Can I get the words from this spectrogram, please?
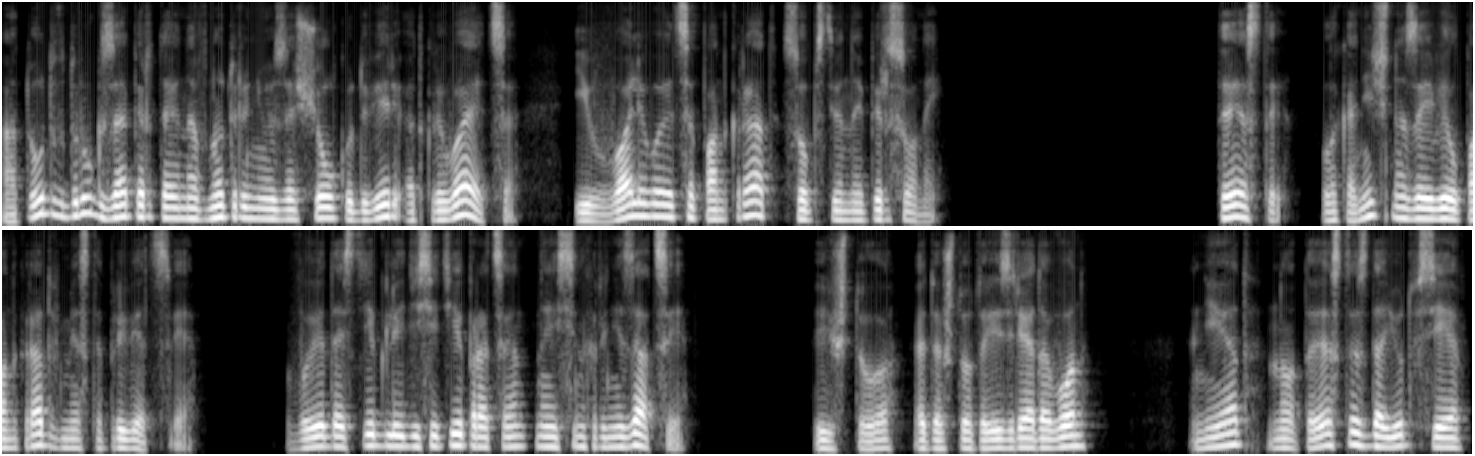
А тут вдруг запертая на внутреннюю защелку дверь открывается, и вваливается Панкрат собственной персоной. «Тесты», – лаконично заявил Панкрат вместо приветствия. «Вы достигли десятипроцентной синхронизации». «И что, это что-то из ряда вон?» «Нет, но тесты сдают все».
